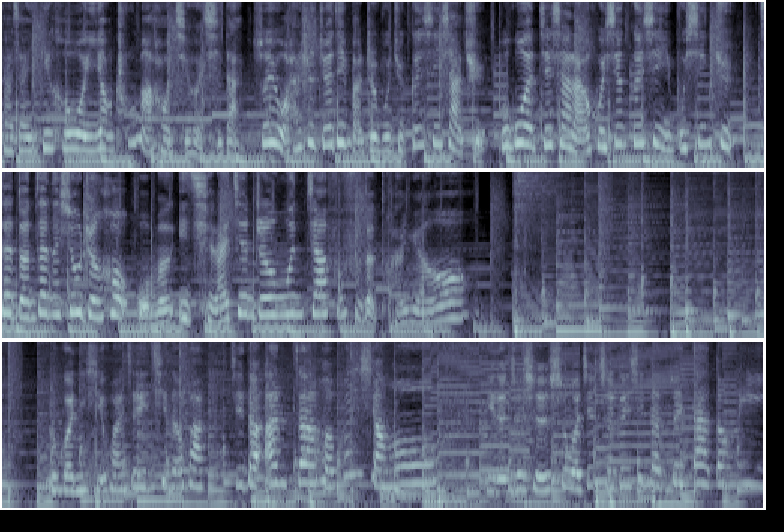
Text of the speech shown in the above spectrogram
大家一定和我一样充满好奇和期待，所以我还是决定把这部剧更新下去。不过接下来会先更新一部新剧，在短暂的休整后，我们一起来见证温家夫妇的团圆哦哦。如果你喜欢这一期的话，记得按赞和分享哦！你的支持是我坚持更新的最大动力。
